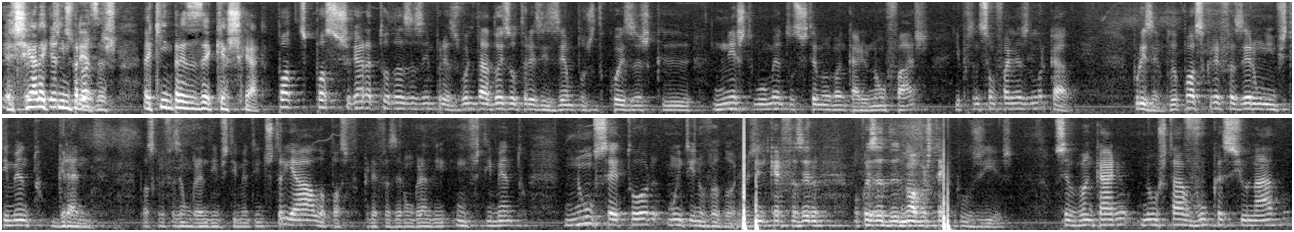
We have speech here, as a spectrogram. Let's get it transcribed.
É chegar a que empresas? A que empresas é que quer chegar? Pode, posso chegar a todas as empresas. Vou-lhe dar dois ou três exemplos de coisas que, neste momento, o sistema bancário não faz e, portanto, são falhas de mercado. Por exemplo, eu posso querer fazer um investimento grande. Posso querer fazer um grande investimento industrial ou posso querer fazer um grande investimento num setor muito inovador. Imagino que quero fazer uma coisa de novas tecnologias. O sistema bancário não está vocacionado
